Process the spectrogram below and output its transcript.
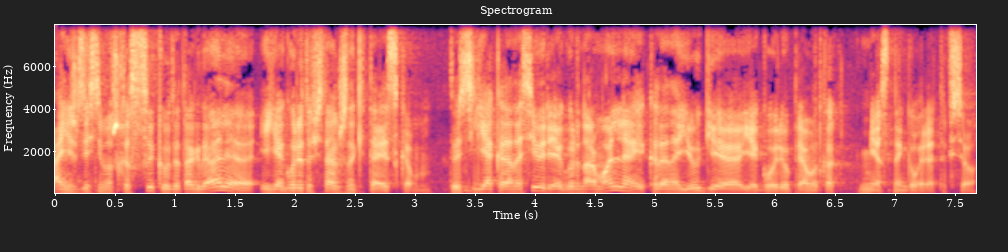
они же здесь немножко сыкают и так далее. И я говорю точно так же на китайском. То есть я когда на севере, я говорю нормально, и когда на юге, я говорю прямо вот как местные говорят, и все.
